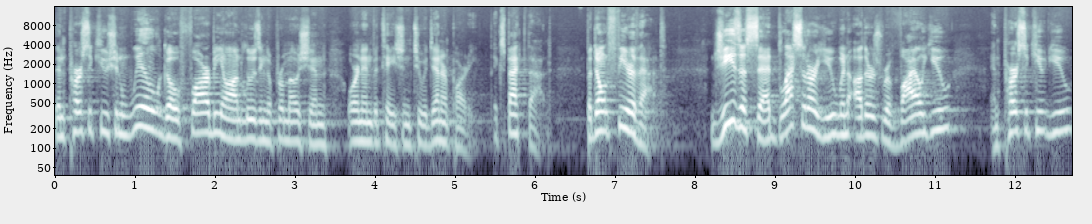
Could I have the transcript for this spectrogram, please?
then persecution will go far beyond losing a promotion or an invitation to a dinner party. Expect that. But don't fear that. Jesus said, Blessed are you when others revile you and persecute you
